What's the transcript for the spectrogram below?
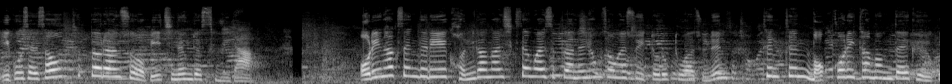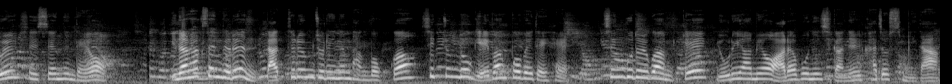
이곳에서 특별한 수업이 진행됐습니다. 어린 학생들이 건강한 식생활 습관을 형성할 수 있도록 도와주는 튼튼 먹거리 탐험대 교육을 실시했는데요. 이날 학생들은 나트륨 줄이는 방법과 식중독 예방법에 대해 친구들과 함께 요리하며 알아보는 시간을 가졌습니다.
